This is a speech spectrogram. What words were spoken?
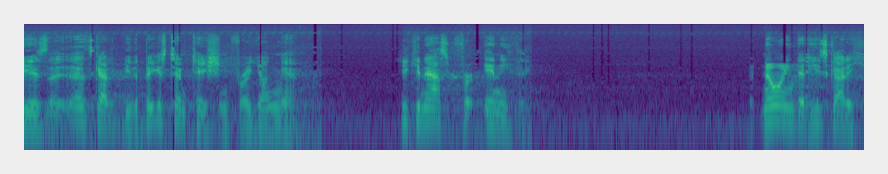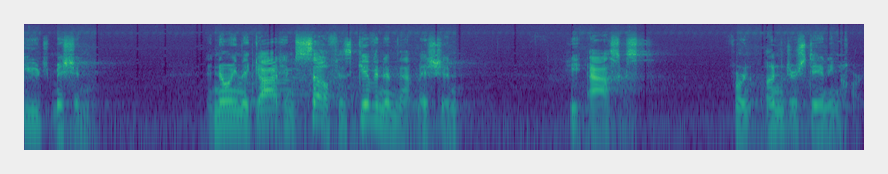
Is, that's got to be the biggest temptation for a young man. He can ask for anything. But knowing that he's got a huge mission, and knowing that God himself has given him that mission, he asks for an understanding heart.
